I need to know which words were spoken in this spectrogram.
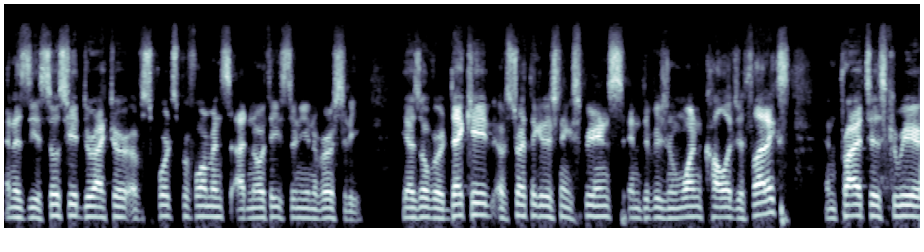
and is the associate director of sports performance at Northeastern University. He has over a decade of strength and conditioning experience in Division One college athletics, and prior to his career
